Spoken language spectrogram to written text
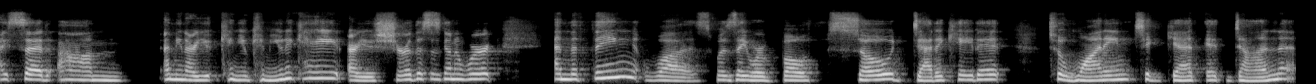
I said, um, I mean, are you, can you communicate? Are you sure this is going to work? And the thing was, was they were both so dedicated to wanting to get it done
